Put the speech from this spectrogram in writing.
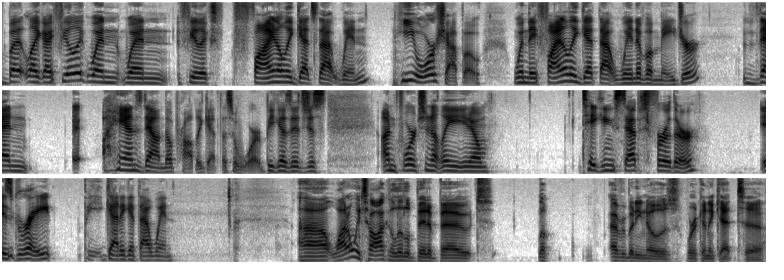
but like, I feel like when when Felix finally gets that win, he or Shapo, when they finally get that win of a major, then eh, hands down they'll probably get this award because it's just unfortunately, you know, taking steps further is great, but you got to get that win. Uh, why don't we talk a little bit about? Look, everybody knows we're going to get to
